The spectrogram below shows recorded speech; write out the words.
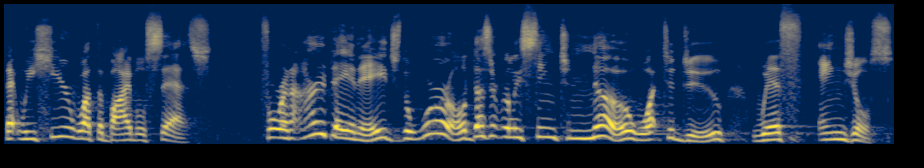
that we hear what the Bible says. For in our day and age, the world doesn't really seem to know what to do with angels.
